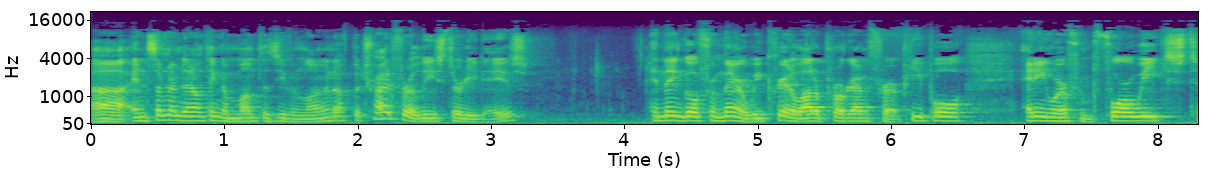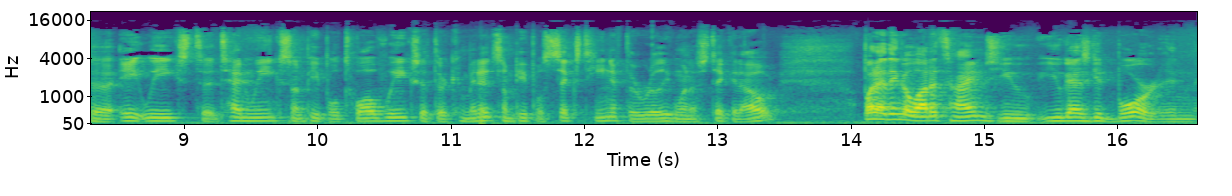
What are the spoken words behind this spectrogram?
Uh, and sometimes I don't think a month is even long enough, but try it for at least 30 days and then go from there. We create a lot of programs for our people, anywhere from four weeks to eight weeks to 10 weeks. Some people 12 weeks if they're committed, some people 16 if they really want to stick it out. But I think a lot of times you you guys get bored. And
